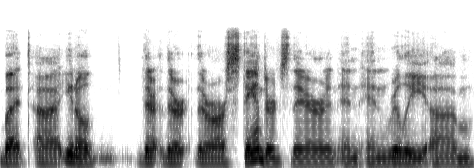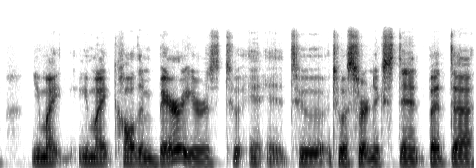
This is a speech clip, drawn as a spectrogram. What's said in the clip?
but uh, you know there there there are standards there, and and and really um, you might you might call them barriers to to to a certain extent, but. Uh,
